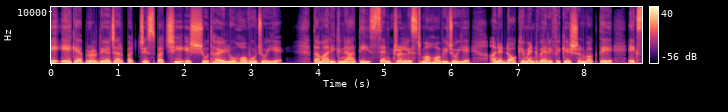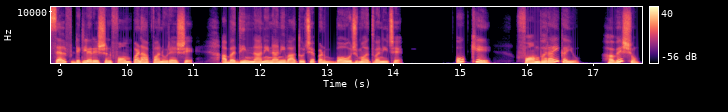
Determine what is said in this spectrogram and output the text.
એ એક એપ્રિલ બે હજાર પચીસ પછી ઇસ્યુ થયેલું હોવું જોઈએ. તમારી જ્ઞાતિ સેન્ટ્રલ લિસ્ટમાં હોવી જોઈએ અને ડોક્યુમેન્ટ વેરિફિકેશન વખતે એક સેલ્ફ ડિક્લેરેશન ફોર્મ પણ આપવાનું રહેશે. આ બધી નાની નાની વાતો છે, પણ બહુ જ મહત્વની છે. ઓકે, ફોર્મ ભરાઈ ગયું. હવે શું?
